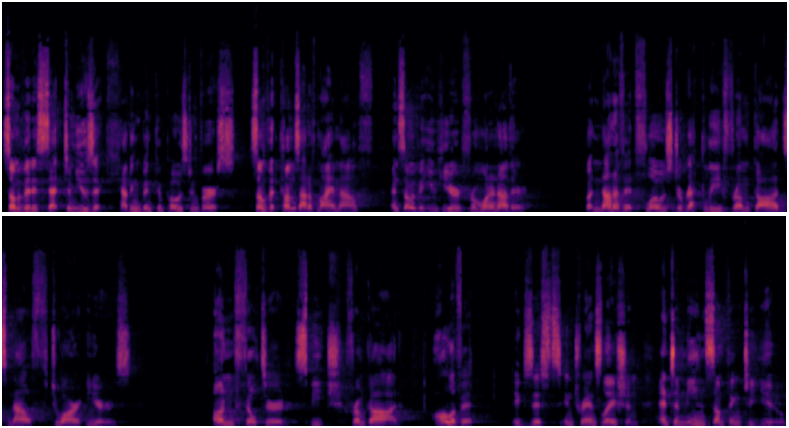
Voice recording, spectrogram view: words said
Some of it is set to music, having been composed in verse. Some of it comes out of my mouth, and some of it you hear from one another. But none of it flows directly from God's mouth to our ears. Unfiltered speech from God. All of it exists in translation. And to mean something to you,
